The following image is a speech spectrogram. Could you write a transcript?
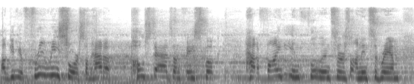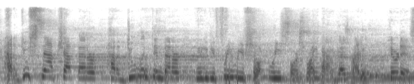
I'll give you a free resource on how to post ads on Facebook, how to find influencers on Instagram, how to do Snapchat better, how to do LinkedIn better. I'm gonna give you a free resource right now. You guys ready? Here it is.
